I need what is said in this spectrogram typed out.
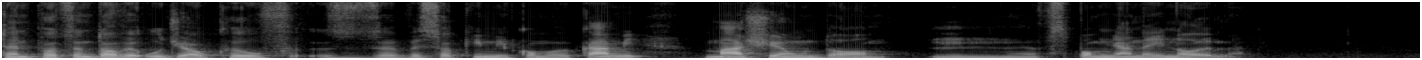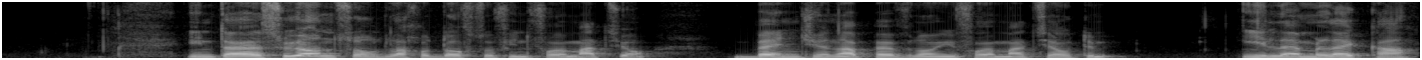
ten procentowy udział krów z wysokimi komórkami ma się do mm, wspomnianej normy. Interesującą dla hodowców informacją będzie na pewno informacja o tym, ile mleka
